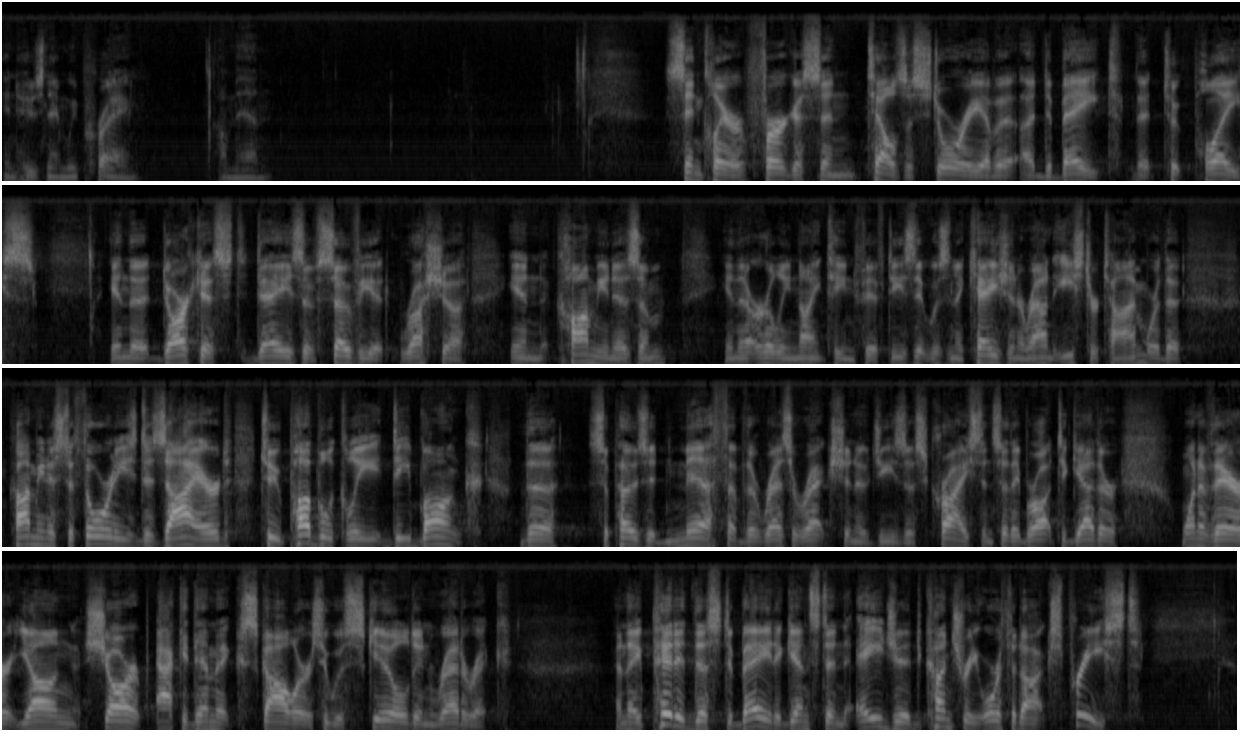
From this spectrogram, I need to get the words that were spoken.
in whose name we pray. Amen. Sinclair Ferguson tells a story of a, a, debate that took place in the darkest days of Soviet Russia in communism in the early 1950s. It was an occasion around Easter time where the Communist authorities desired to publicly debunk the supposed myth of the resurrection of Jesus Christ. And so they brought together one of their young, sharp academic scholars who was skilled in rhetoric. And they pitted this debate against an aged country Orthodox priest.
